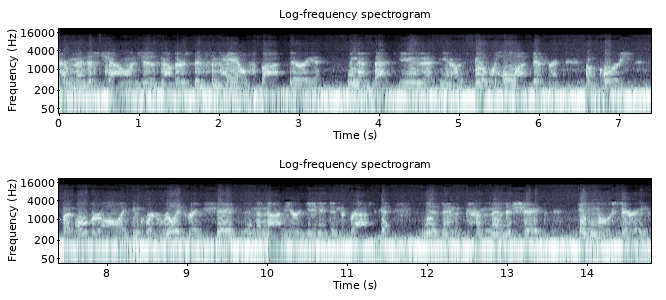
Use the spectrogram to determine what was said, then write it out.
tremendous challenges. Now, there's been some hail spots area, and if that's you, that you know it feels a whole lot different, of course. But overall, I think we're in really great shape, and the non-irrigated in Nebraska is in tremendous shape in most areas.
